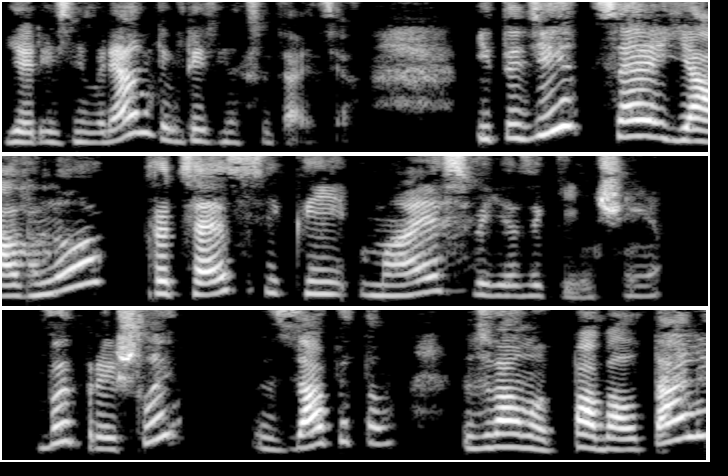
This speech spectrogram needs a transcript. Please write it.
є різні варіанти в різних ситуаціях. І тоді це явно процес, який має своє закінчення. Ви прийшли з запитом, з вами поболтали,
